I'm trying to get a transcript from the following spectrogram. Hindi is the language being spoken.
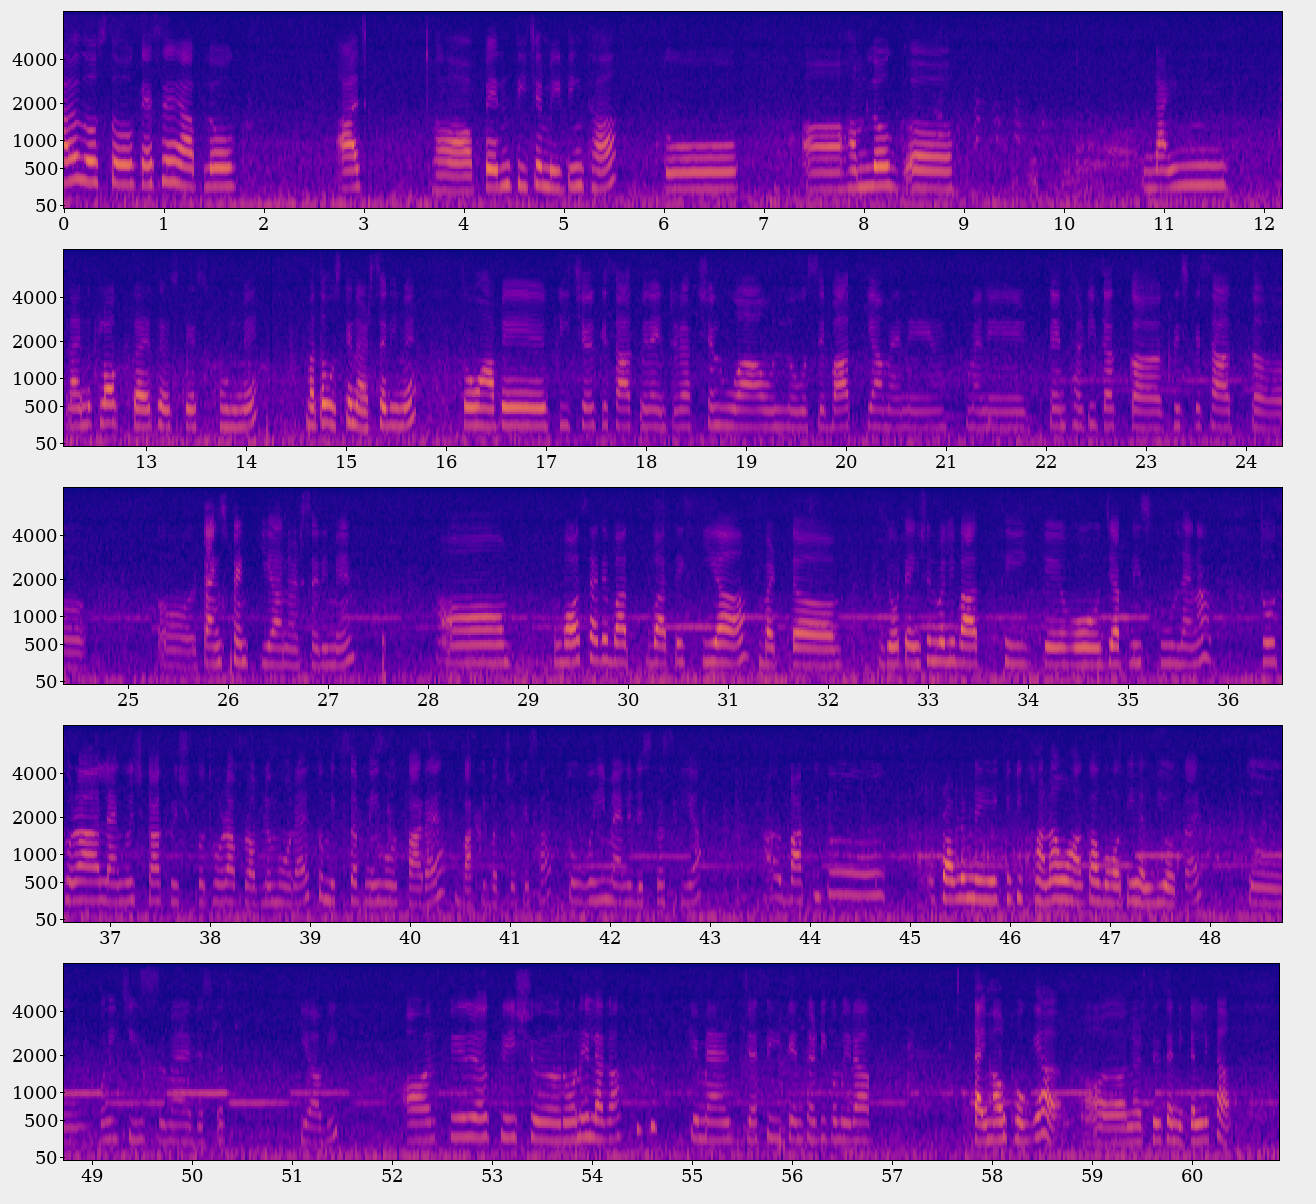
हेलो दोस्तों कैसे हैं आप लोग? आज पेरेंट टीचर मीटिंग था तो आ, हम लोग नाइन नाइन ओ गए थे उसके स्कूल में मतलब उसके नर्सरी में। तो वहाँ पे टीचर के साथ मेरा इंटरेक्शन हुआ उन लोगों से बात किया मैंने। मैंने टेन थर्टी तक क्रिश के साथ टाइम स्पेंड किया नर्सरी में। बहुत सारे बात, बातें किया बट जो टेंशन वाली बात थी कि वो जैपनीज स्कूल है ना तो थोड़ा लैंग्वेज का क्रिश को थोड़ा प्रॉब्लम हो रहा है तो मिक्सअप नहीं हो पा रहा है बाकी बच्चों के साथ तो वही मैंने डिस्कस किया। और बाकी तो प्रॉब्लम नहीं है, क्योंकि खाना वहाँ का बहुत ही हेल्दी होता है तो वही चीज़ मैं डिस्कस किया अभी। और फिर क्रिश रोने लगा कि मैं जैसे ही टेन थर्टी को मेरा टाइम आउट हो गया और नर्सरी से निकलने का।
